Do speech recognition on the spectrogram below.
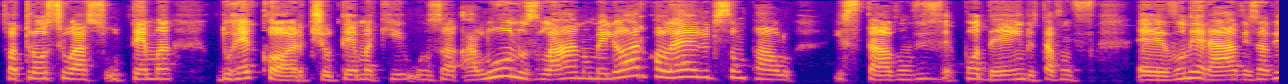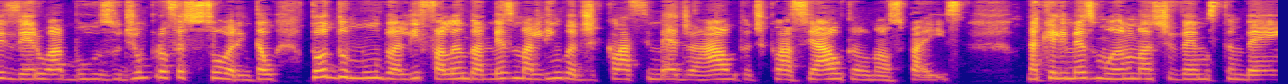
só trouxe o, o, tema do recorte, o tema que os alunos lá no melhor colégio de São Paulo estavam podendo, estavam é, vulneráveis a viver o abuso de um professor. Então, todo mundo ali falando a mesma língua de classe média alta, de classe alta no nosso país. Naquele mesmo ano, nós tivemos também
